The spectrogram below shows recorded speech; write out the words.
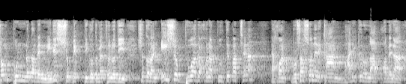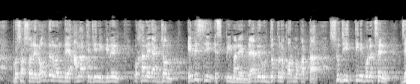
সম্পূর্ণ তাদের নিজস্ব ব্যক্তিগত ম্যাথোলজি সুতরাং এইসব ধোয়া যখন আর তুলতে পারছে না, এখন প্রশাসনের কান ভারী করেও লাভ হবে না। প্রশাসনের রন্ধে রন্ধে আমাকে যিনি গেলেন, ওখানে একজন এডিসি এসপি মানে র্যাবের ঊর্ধ্বতন কর্মকর্তা সুজিত, তিনি বলেছেন যে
